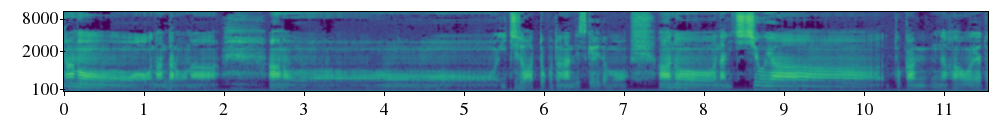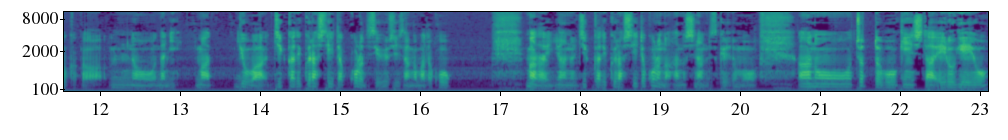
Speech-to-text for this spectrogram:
あのー、なんだろうな、あのー、一度あったことなんですけれども、あの、何、父親とか、母親とかが、の、何、まあ、要は実家で暮らしていた頃ですよ、吉井さんがまだこう、まだ、あの、実家で暮らしていた頃の話なんですけれども、あの、ちょっと冒険したエロゲーを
